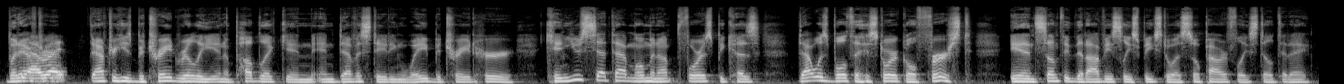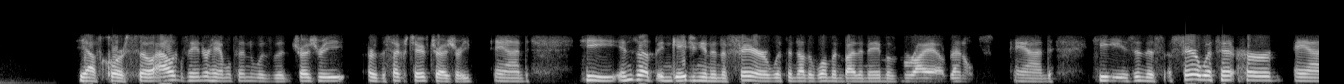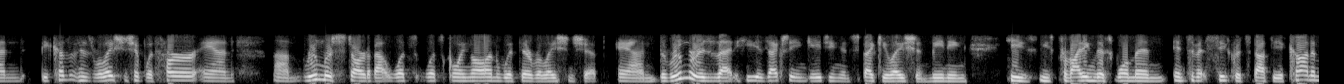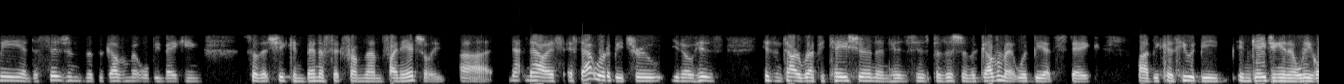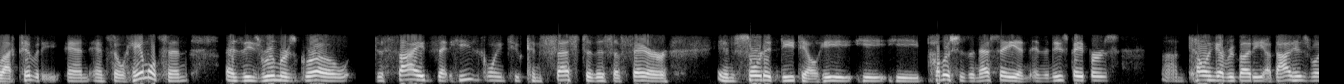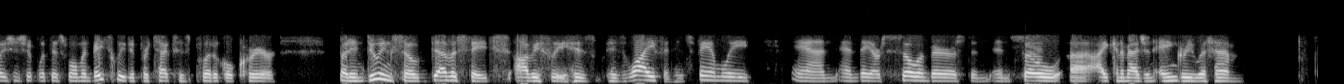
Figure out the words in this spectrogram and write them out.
But Yeah, after right. after he's betrayed really in a public and, and devastating way, betrayed her, can you set that moment up for us? Because that was both a historical first and something that obviously speaks to us so powerfully still today. Yeah, of course. So Alexander Hamilton was the Treasury or the Secretary of Treasury, and he ends up engaging in an affair with another woman by the name of Maria Reynolds. And he is in this affair with her, and because of his relationship with her, and um, rumors start about what's what's going on with their relationship. And the rumor is that he is actually engaging in speculation, meaning he's he's providing this woman intimate secrets about the economy and decisions that the government will be making so that she can benefit from them financially. Uh, now, if, if that were to be true, you know, his his entire reputation and his his position in the government would be at stake uh, because he would be engaging in illegal activity. And and so Hamilton, as these rumors grow, decides that he's going to confess to this affair in sordid detail. He he he publishes an essay in, in the newspapers. Um, telling everybody about his relationship with this woman, basically to protect his political career but in doing so devastates obviously his his wife and his family and and they are so embarrassed and and so uh, I can imagine angry with him.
